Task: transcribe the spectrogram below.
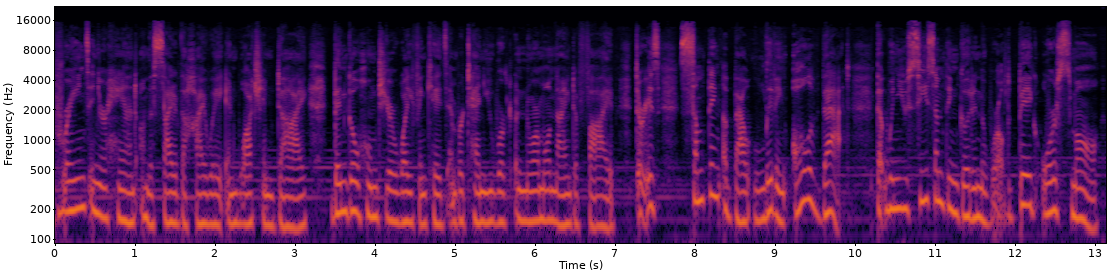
brains in your hand on the side of the highway and watch him die, then go home to your wife and kids and pretend you worked a normal nine to five, there is something about living all of that that when you see something good in the world, big or small,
